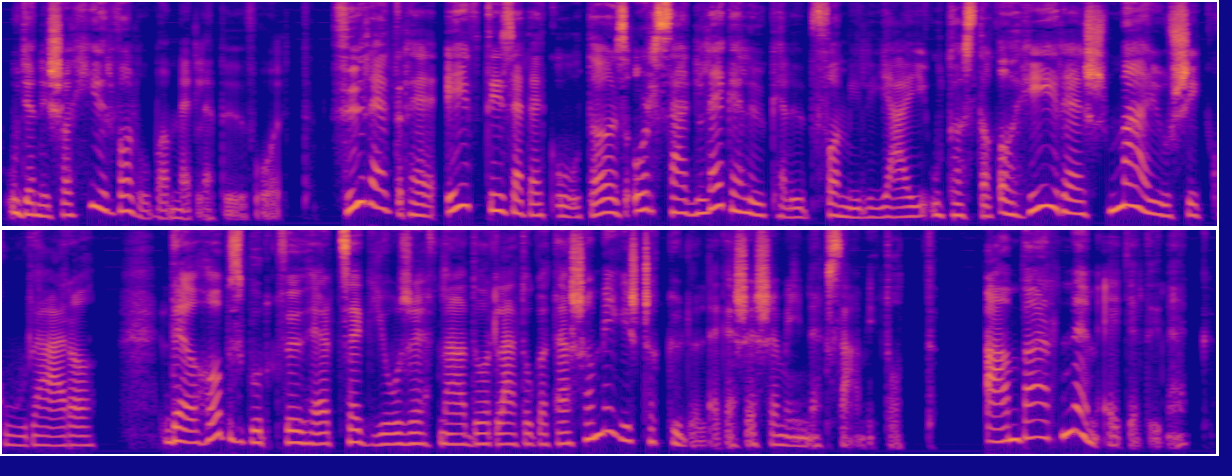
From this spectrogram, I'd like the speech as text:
ugyanis a hír valóban meglepő volt. Füredre évtizedek óta az ország legelőkelőbb familiái utaztak a híres májusi kúrára, de a Habsburg főherceg József Nádor látogatása mégiscsak különleges eseménynek számított. Ám bár nem egyedinek.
